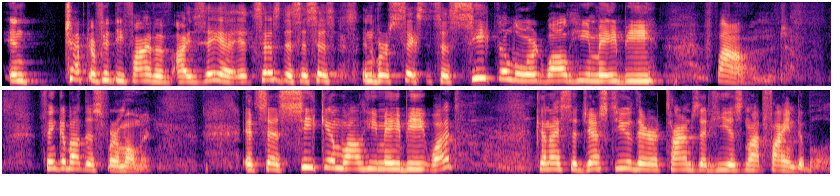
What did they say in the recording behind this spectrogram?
In chapter 55 of Isaiah, it says this. It says in verse 6, it says, Seek the Lord while he may be found. Think about this for a moment. It says, Seek him while he may be what? Can I suggest to you there are times that he is not findable?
